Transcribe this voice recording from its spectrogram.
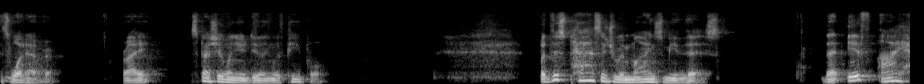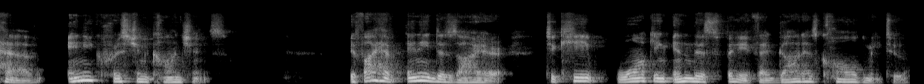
it's whatever, right? Especially when you're dealing with people. But this passage reminds me this that if I have any Christian conscience, if I have any desire to keep walking in this faith that God has called me to,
